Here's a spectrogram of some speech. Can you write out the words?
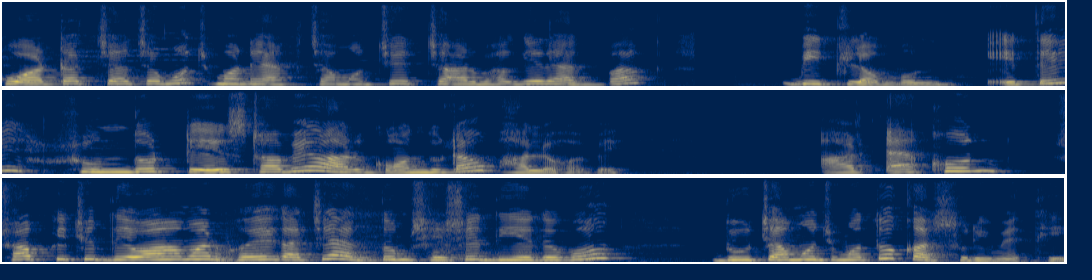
কোয়াটার চা চামচ মানে এক চামচের চার ভাগের এক ভাগ বিট লবণ। এতে সুন্দর টেস্ট হবে আর গন্ধটাও ভালো হবে। আর এখন সব কিছু দেওয়া আমার হয়ে গেছে, একদম শেষে দিয়ে দেবো দু চামচ মতো কাসুরি মেথি।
